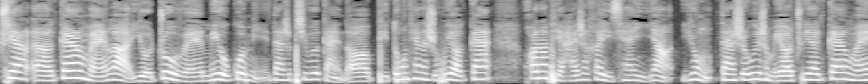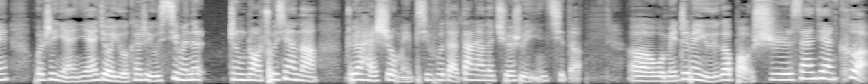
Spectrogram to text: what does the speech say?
出现呃干纹了，有皱纹，没有过敏，但是皮肤感到比冬天的时候要干，化妆品还是和以前一样用，但是为什么要出现干纹或者是眼眼角有开始有细纹的症状出现呢？主要还是我们皮肤的大量的缺水引起的。呃，我们这边有一个保湿三剑客，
